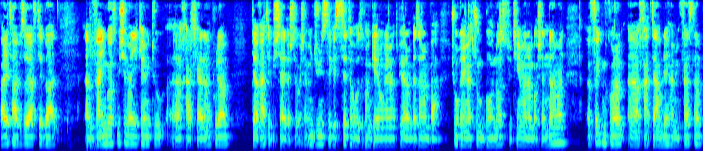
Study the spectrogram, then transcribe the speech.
برای تعویضای هفته بعد. و این باعث میشه من یه کمی تو خرج کردن پولم دقت بیشتری داشته باشم. اینجوری نیست که سه تا بازیکن گرون قیمت بیارم بذارم و چون قیمتشون بالاست تو تیم منم باشه نه من فکر می‌کنم خط حمله همین فصلم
